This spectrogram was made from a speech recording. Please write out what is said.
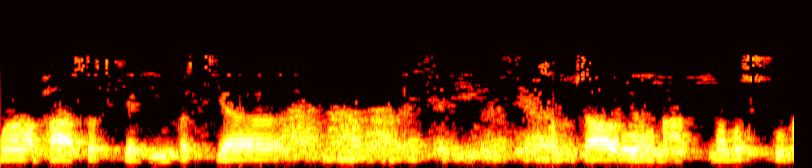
ఆత్మాభాసస్య జీవస్య సంసారో నాత్మవస్తున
